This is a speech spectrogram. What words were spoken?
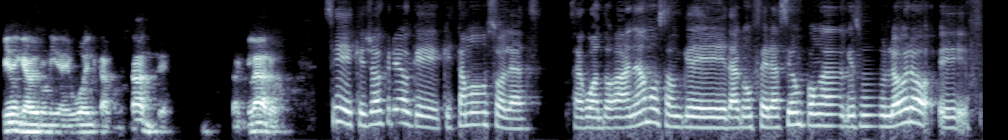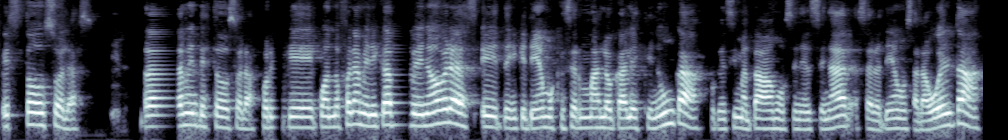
tiene que haber un ida y vuelta constante, está claro. Sí, es que yo creo que, que estamos solas. O sea, cuando ganamos, aunque la confederación ponga que es un logro, eh, es todo solas. Realmente es todo solas. Porque cuando fue la América en obras, eh, que teníamos que ser más locales que nunca, porque encima estábamos en el cenar, o sea, la teníamos a la vuelta,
